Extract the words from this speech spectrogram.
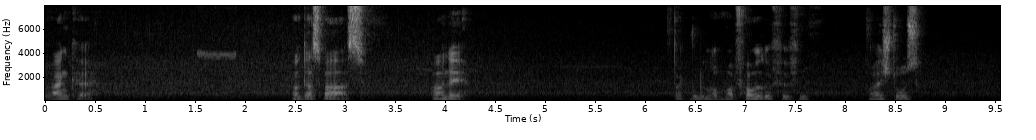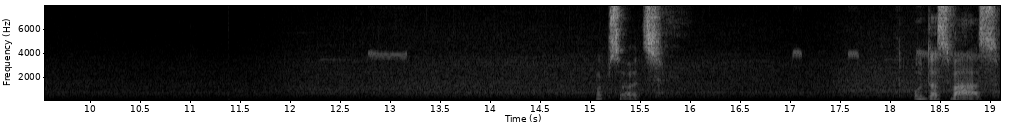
Ranke. Und das war's. Ah, ne. Da wurde nochmal faul gepfiffen. Freistoß. Abseits. Und das war's.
